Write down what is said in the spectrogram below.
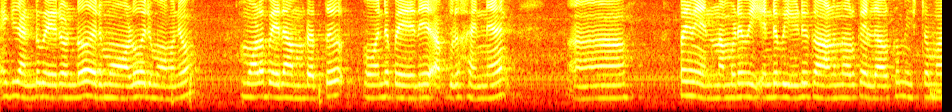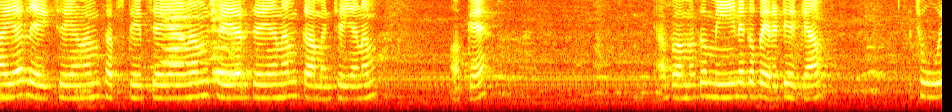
എനിക്ക് രണ്ട് പേരുണ്ട്. ഒരു മോളും ഒരു മോനും. മോളെ പേര് അമ്രത്ത്. മോന്റെ പേര് അബ്ദുൽ ഹന്നാൻ. അപ്പം നമ്മുടെ എന്റെ വീഡിയോ കാണുന്നവർക്ക് എല്ലാവർക്കും ഇഷ്ടമായ ലൈക്ക് ചെയ്യണം സബ്സ്ക്രൈബ് ചെയ്യണം ഷെയർ ചെയ്യണം കമന്റ് ചെയ്യണം. ഓക്കെ. അപ്പം നമുക്ക് മീനൊക്കെ പുരട്ടി വയ്ക്കാം ചൂര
